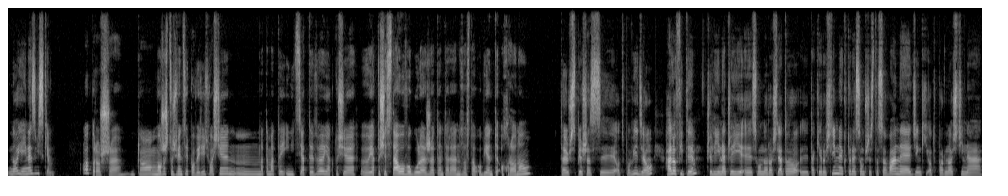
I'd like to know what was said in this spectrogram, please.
no, jej nazwiskiem. O proszę, to możesz coś więcej powiedzieć właśnie mm, na temat tej inicjatywy, jak to się, jak to się stało w ogóle, że ten teren został objęty ochroną? To już spieszę z y, odpowiedzią. Halofity, czyli inaczej y, słonorośla, to y, takie rośliny, które są przystosowane dzięki odporności na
